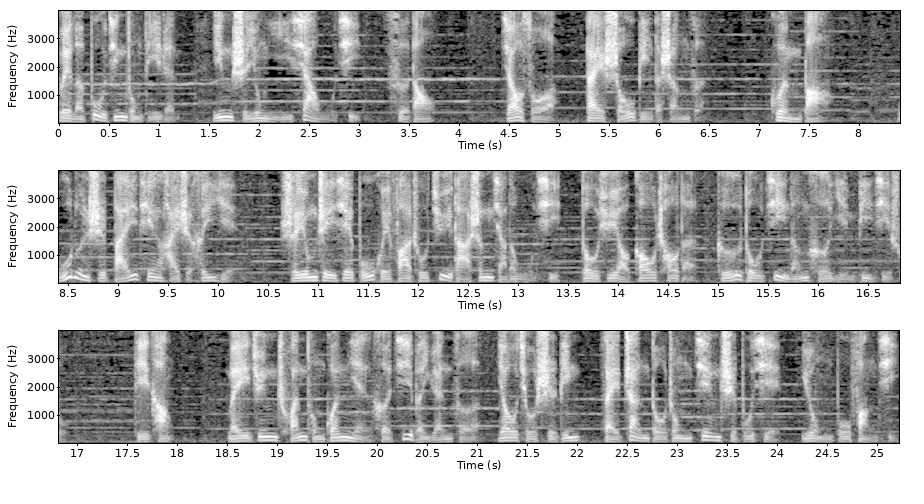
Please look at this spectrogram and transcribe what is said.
为了不惊动敌人，应使用以下武器：刺刀、绞索、带手柄的绳子、棍棒。无论是白天还是黑夜，使用这些不会发出巨大声响的武器，都需要高超的格斗技能和隐蔽技术。抵抗，美军传统观念和基本原则要求士兵在战斗中坚持不懈，永不放弃。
